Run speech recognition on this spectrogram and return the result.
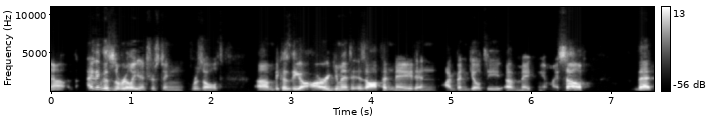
Now, I think this is a really interesting result um, because the argument is often made, and I've been guilty of making it myself, that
